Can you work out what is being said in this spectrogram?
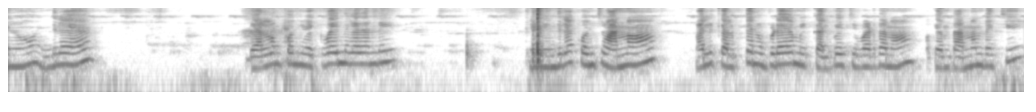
నేను ఇందులో బెల్లం కొంచెం ఎక్కువైంది కదండి. నేను ఇందులో కొంచెం అన్నం మళ్ళీ కలుపుతాను. ఇప్పుడే మీకు కలిపి చూపెడతాను. ఒక ఇంత అన్నం తెచ్చి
